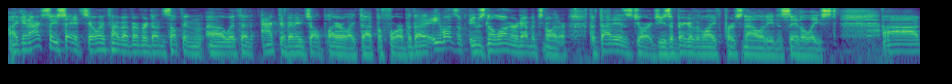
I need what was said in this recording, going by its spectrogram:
I can actually say it's the only time I've ever done something uh, with an active NHL player like that before. But that, he wasn't, he was no longer an Edmonton Oiler. But that is George. He's a bigger than life personality, to say the least. Uh,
